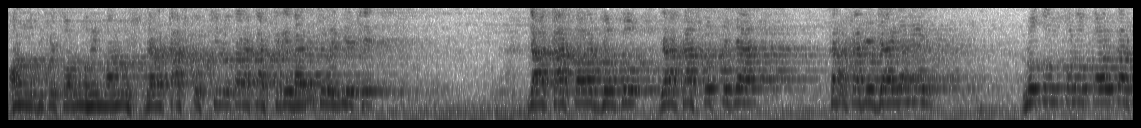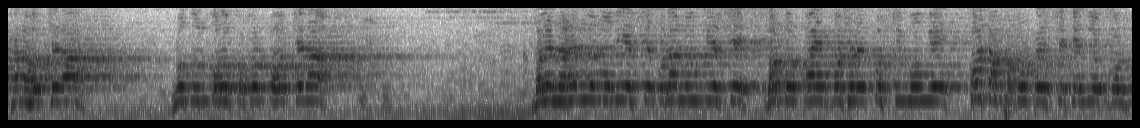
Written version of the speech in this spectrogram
অন্যদিকে কর্মহীন মানুষ যারা কাজ করছিল তারা কাজ থেকে বাইরে চলে গিয়েছে যারা কাজ পাওয়ার যোগ্য যারা কাজ করতে যায় তারা কাজের জায়গা নেই নতুন কোন কলকারখানা হচ্ছে না। নতুন কোন প্রকল্প হচ্ছে না। বলে নরেন্দ্র মোদী এসছে, প্রধানমন্ত্রী এসছে, গত কয়েক বছরে পশ্চিমবঙ্গে কটা প্রকল্প এসছে, কেন্দ্রীয় প্রকল্প?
